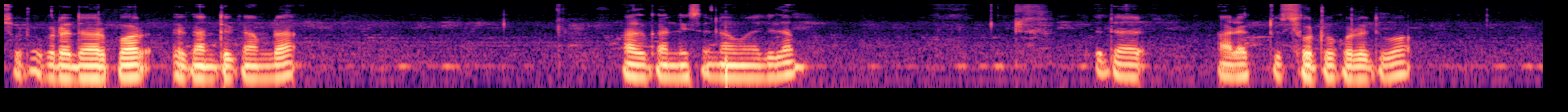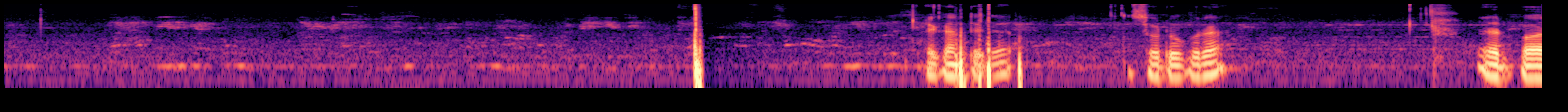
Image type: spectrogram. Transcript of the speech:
ছোট করে দেওয়ার পর এখান থেকে আমরা হালকা নিচে নামিয়ে দিলাম। এটা আর একটু ছোট করে দেব। এখান থেকে ছোট করে এরপর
